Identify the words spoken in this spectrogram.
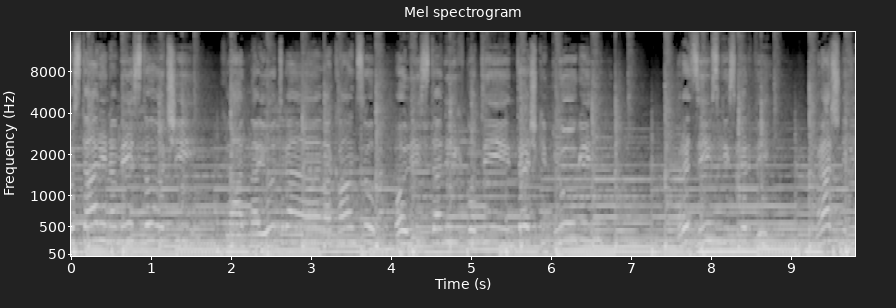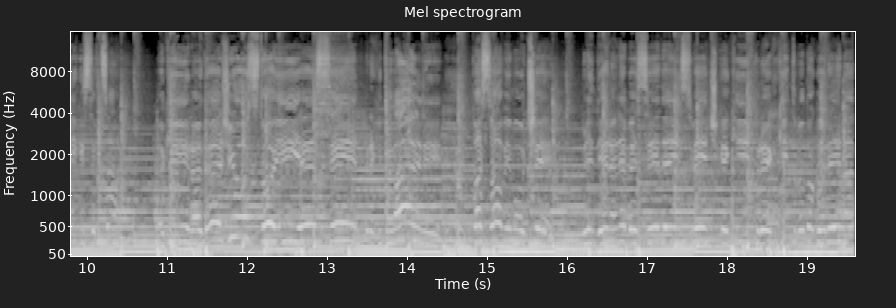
ko stari na mesto oči, hladna jutra na koncu, olistanih poti in težki plugi, pred zimskih skrbi mračni knjigi srca, ki na dežju stoji jesen, prehitovalni pasovi moče, blindirane besede in svečke, ki prehitro dogorena.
